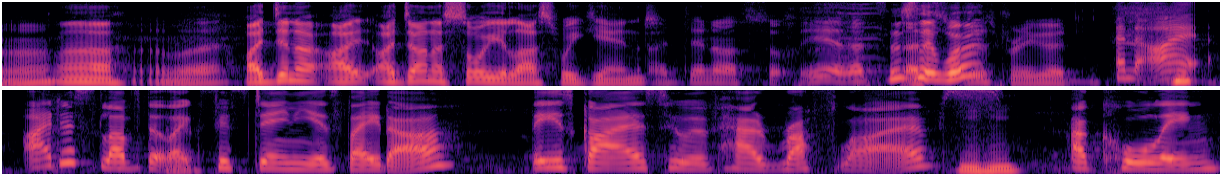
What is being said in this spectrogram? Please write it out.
Uh, Am I- I didn't. I I done saw you last weekend. I did not. saw- Yeah, that's Does that's, that work? that's pretty good. And I, I just love that, like 15 years later, these guys who have had rough lives Mm-hmm. are calling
